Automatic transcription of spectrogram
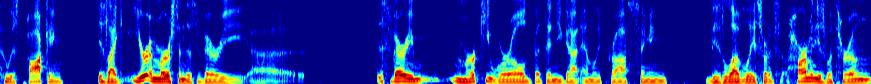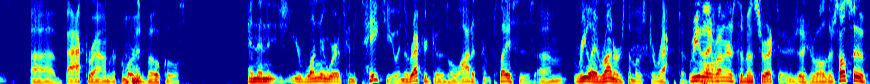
who is talking is like you're immersed in this very uh, this very murky world, but then you got Emily Cross singing these lovely sort of harmonies with her own uh, background recorded vocals, and then you're wondering where it's going to take you. And the record goes a lot of different places. Um, Relay Runner is the most direct of them Relay all. Runner is the most direct. Well, there's also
